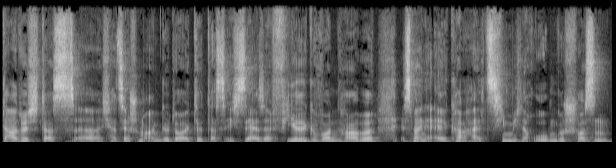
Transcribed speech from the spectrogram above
dadurch, dass, äh, ich hatte es ja schon mal angedeutet, dass ich sehr, sehr viel gewonnen habe, ist meine LK halt ziemlich nach oben geschossen.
